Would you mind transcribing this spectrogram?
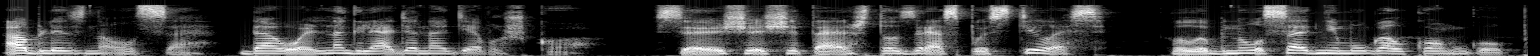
Облизнулся, довольно глядя на девушку. Все еще считая, что зря спустилась, улыбнулся одним уголком губ.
